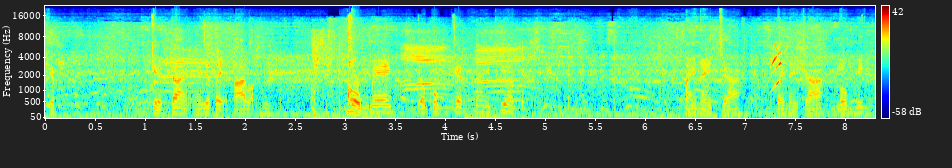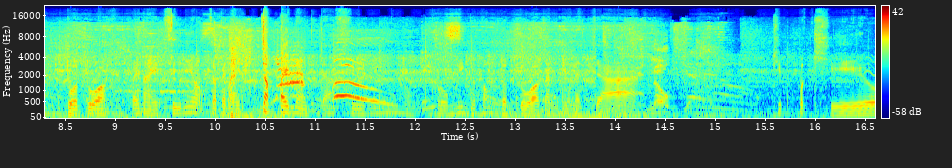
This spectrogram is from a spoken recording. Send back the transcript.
เก็บ ก็บได้ไอ้ยาเตะตายวะผมเองเดี๋ยวผมเก็บให้เพื่อน ไปไหนจ๊ะ ไปไหนจ๊ะโรมมิ่งตัวตัวไปไหนซีเนียลจะไปไหน จะไปไหนจ๊ะซีเนียลโรมมิ่งก็ต้องตัวตัวกันนี่แหละจ้า Nope. คิปเปอร์คิว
